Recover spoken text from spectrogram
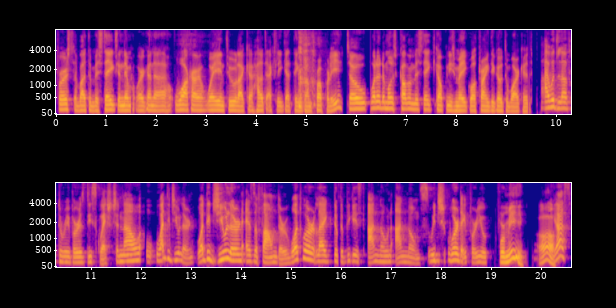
first about the mistakes and then we're gonna walk our way into like uh, how to actually get things done properly. So what are the most common mistakes companies make while trying to go to market? I would love to reverse this question now. What did you learn? What did you learn as a founder? What were like the, the biggest unknown unknowns? Which were they for you? For me Oh, yes.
